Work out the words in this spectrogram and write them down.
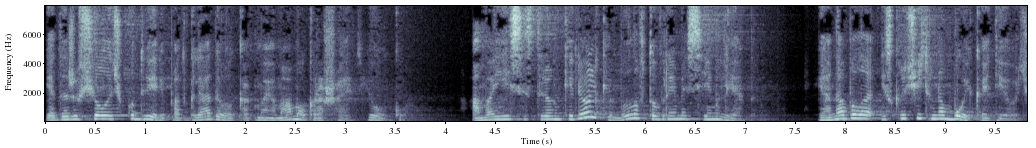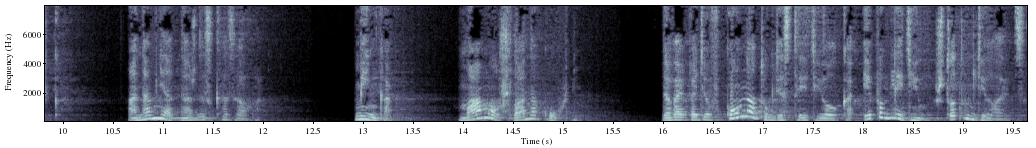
Я даже в щелочку двери подглядывал, как моя мама украшает елку. А моей сестренке Лёльке было в то время семь лет, и она была исключительно бойкая девочка. Она мне однажды сказала, «Минька, мама ушла на кухню. Давай пойдем в комнату, где стоит елка, и поглядим, что там делается».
